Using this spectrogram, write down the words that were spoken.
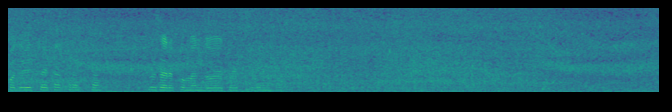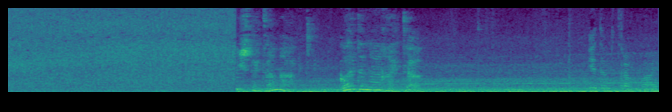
Подивіться, яка краса. Дуже рекомендую той свінгер. Städter Markt. Goldener Reiter. В трамваї.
